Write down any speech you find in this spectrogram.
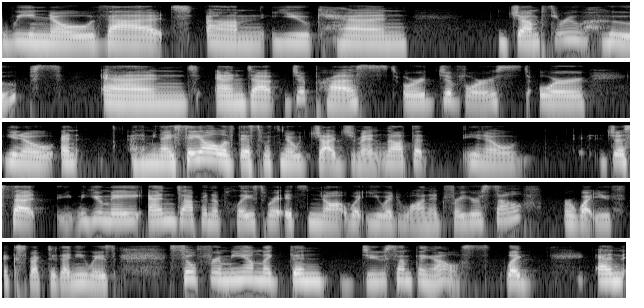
We know that um, you can jump through hoops and end up depressed or divorced or you know and, and i mean i say all of this with no judgment not that you know just that you may end up in a place where it's not what you had wanted for yourself or what you expected anyways. So for me i'm like then do something else. Like and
